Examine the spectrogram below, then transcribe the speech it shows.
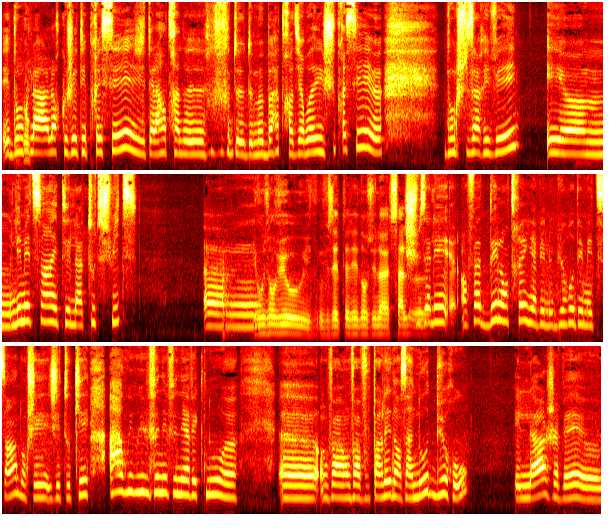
Et donc, Donc- là, alors que j'étais pressée, j'étais là en train de, de, de me battre, à dire ouais, je suis pressée. euh. Donc, je suis arrivée et euh, les médecins étaient là tout de suite. Euh, Ils vous ont vu où? Vous êtes allé dans une salle. je suis euh, allée, en fait, dès l'entrée, il y avait le bureau des médecins. Donc j'ai toqué. Ah oui, oui, venez, venez avec nous. euh, euh, on, va, on va vous parler dans un autre bureau. Et là, j'avais. euh,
